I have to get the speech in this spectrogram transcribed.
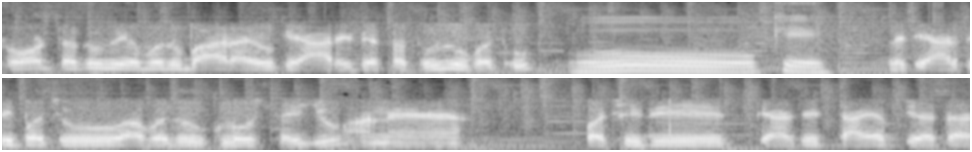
ફ્રોડ થતું હતું એ બધું બહાર આવ્યું કે આ રીતે થતું હતું બધું. ઓકે. એટલે ત્યારથી પછી આ બધું ક્લોઝ થઈ ગયું અને પછીથી ત્યારથી ટાઈપ જે હતા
